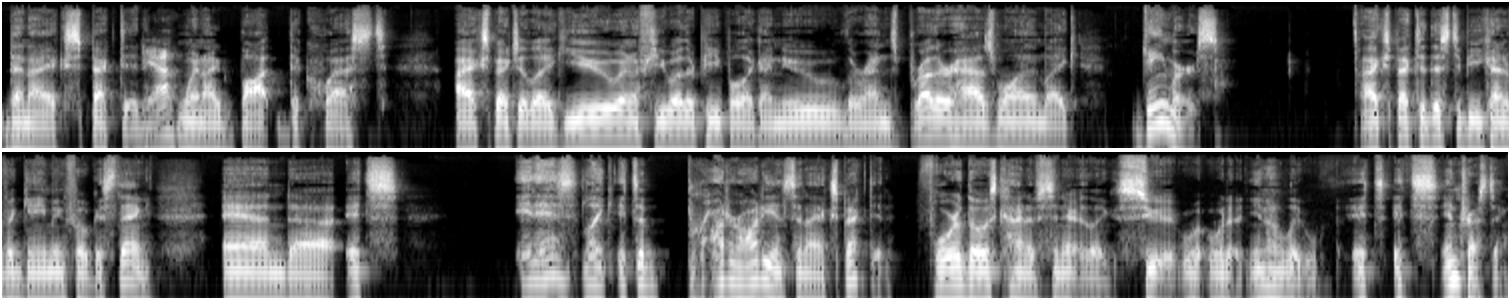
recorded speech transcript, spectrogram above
than I expected yeah. when I bought the Quest. I expected like you and a few other people like I knew Loren's brother has one like gamers. I expected this to be kind of a gaming focused thing and uh it's it is like it's a broader audience than I expected for those kind of scenarios like what, you know like it's it's interesting.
